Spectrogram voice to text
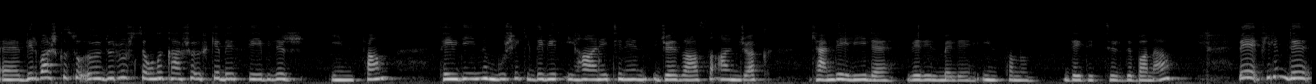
E, bir başkası öldürürse ona karşı öfke besleyebilir insan Sevdiğinin bu şekilde bir ihanetinin cezası ancak kendi eliyle verilmeli insanın dedirtirdi bana. Ve filmde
